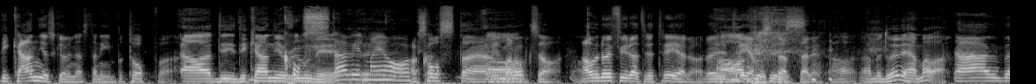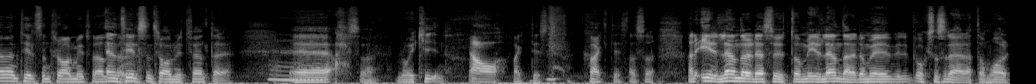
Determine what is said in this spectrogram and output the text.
Det kan ju ska väl nästan in på topp va? Ja det, det kan ju Rooney. Costa vill man ju ha Ja, också. Costa vill Ja. man också ha. Ja men då är 4-3-3 då. Då är det Ja, tre precis. mittfältare. Ja, ja men då är vi hemma va? Ja vi behöver en till central mittfältare. En till central mittfältare. Eh, Eh, alltså Roy Keane. Ja faktiskt. Faktiskt. Alltså, han är irländare dessutom. Irländare de är också sådär att de har,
